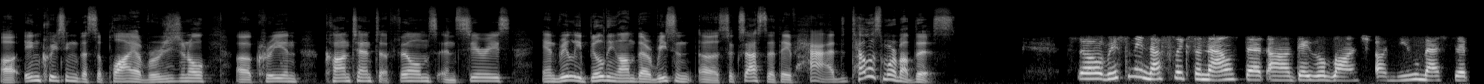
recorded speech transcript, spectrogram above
uh, increasing the supply of original uh, Korean content, uh, films, and series, and really building on the recent uh, success that they've had. Tell us more about this. So recently, Netflix announced that uh, they will launch a new massive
